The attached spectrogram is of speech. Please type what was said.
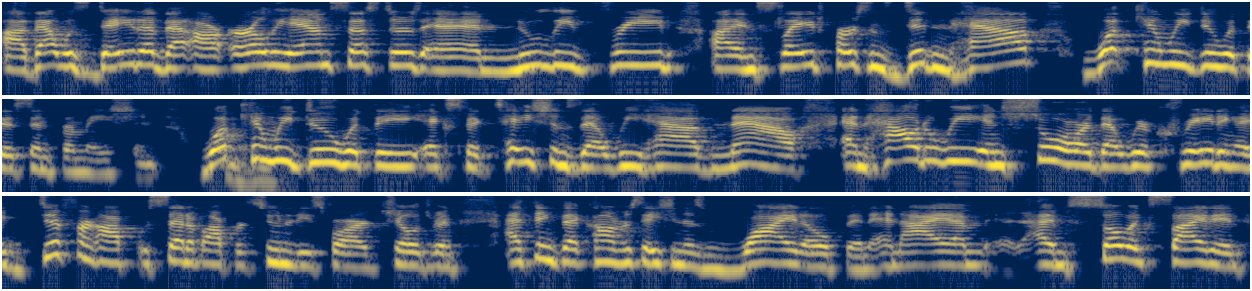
Uh, that was data that our early ancestors and newly freed uh, enslaved persons didn't have. What can we do with this information? What can mm-hmm. we do with the expectations that we have now? And how do we ensure that we're creating a different op- set of opportunities for our children? I think that conversation is wide open. And I am I'm so excited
